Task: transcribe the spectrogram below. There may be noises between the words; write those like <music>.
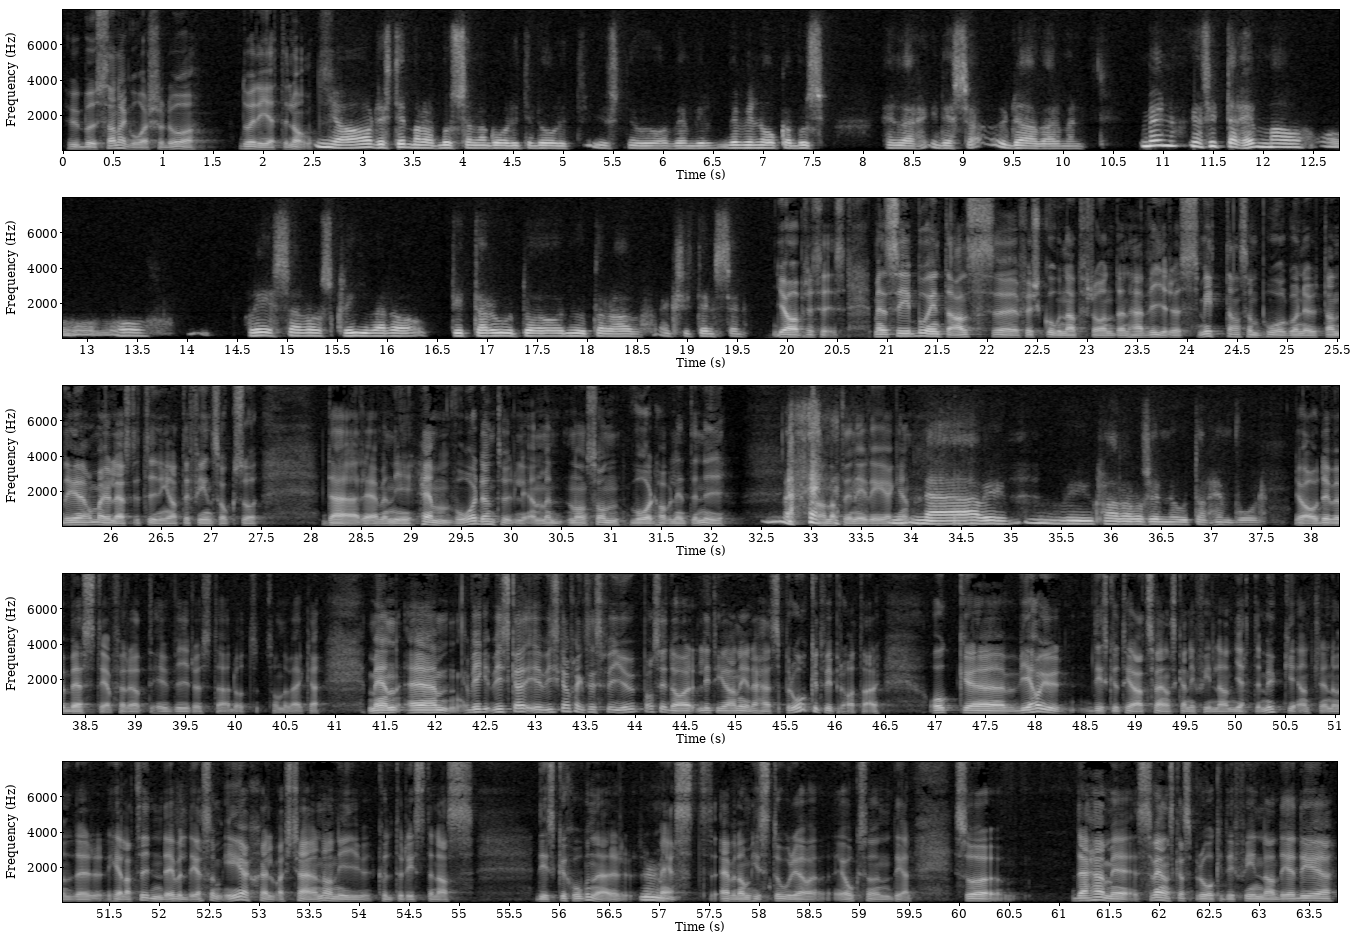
hur bussarna går så då, då är det jättelångt. Ja, det stämmer att bussarna går lite dåligt just nu och vem vill, vem vill åka buss heller i dessa dagar. Men men jag sitter hemma och, och, och läser och skriver och tittar ut och njuter av existensen. Ja, precis. Men Sibbo är inte alls eh, förskonat från den här virussmittan som pågår nu, utan det har man ju läst i tidningen att det finns också där, även i hemvården tydligen. Men någon sån vård har väl inte ni? <laughs> Annat än i egen? Nej, vi, vi klarar oss ännu utan hemvård. Ja, och det är väl bäst det, för att det är virus där då, som det verkar. Men eh, vi, vi, ska, vi ska faktiskt fördjupa oss idag lite grann i det här språket vi pratar. Och eh, vi har ju diskuterat svenskan i Finland jättemycket egentligen under hela tiden. Det är väl det som är själva kärnan i kulturisternas diskussioner mm. mest, även om historia är också en del. Så det här med svenska språket i Finland, det är det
